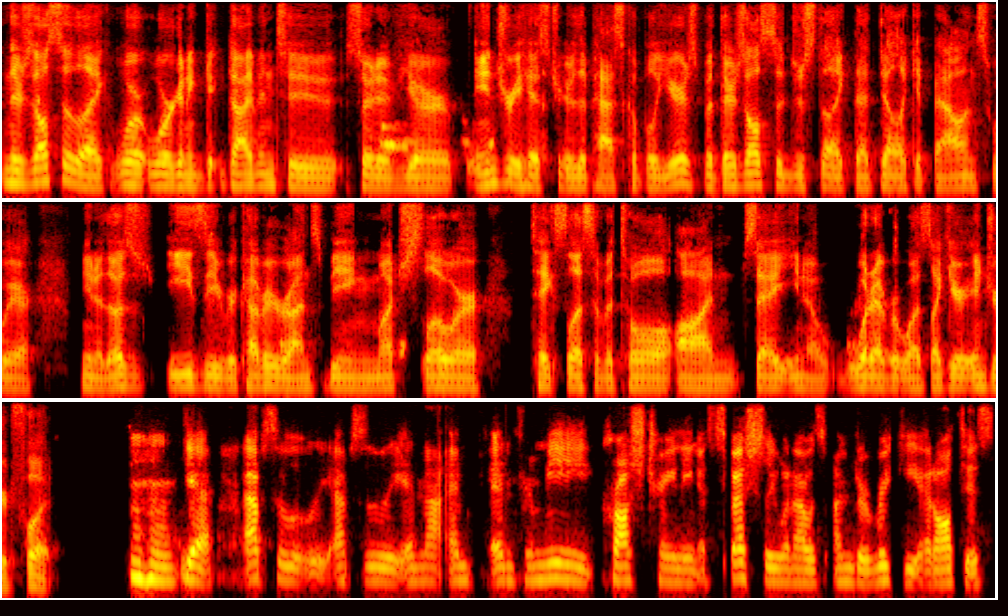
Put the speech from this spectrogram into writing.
And there's also like we're we're gonna get, dive into sort of your injury history of the past couple of years, but there's also just like that delicate balance where you know those easy recovery runs being much slower takes less of a toll on say you know whatever it was like your injured foot. Mm-hmm. Yeah, absolutely, absolutely, and not, and and for me, cross training, especially when I was under Ricky at Altis,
